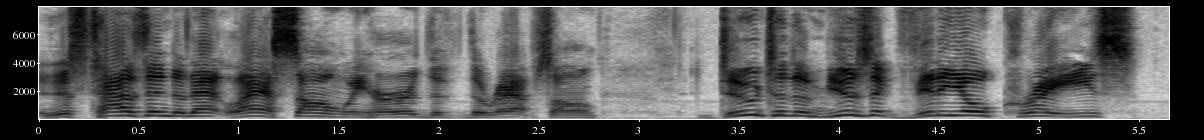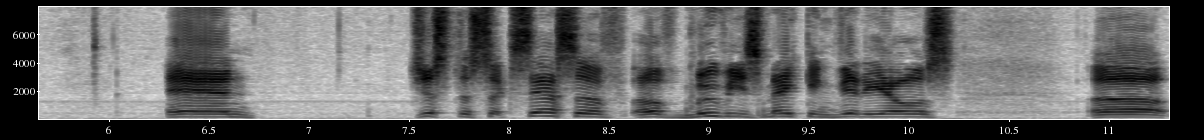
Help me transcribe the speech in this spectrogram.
this ties into that last song we heard, the, the rap song. Due to the music video craze and just the success of, of movies making videos, uh,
